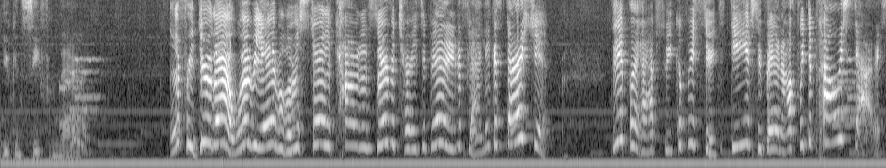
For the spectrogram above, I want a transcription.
you can see from there. If we do that, we'll be able to restore the Comet Observatory's ability to fly like a starship. Then perhaps we could pursue the thieves who ran off with the power stars.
